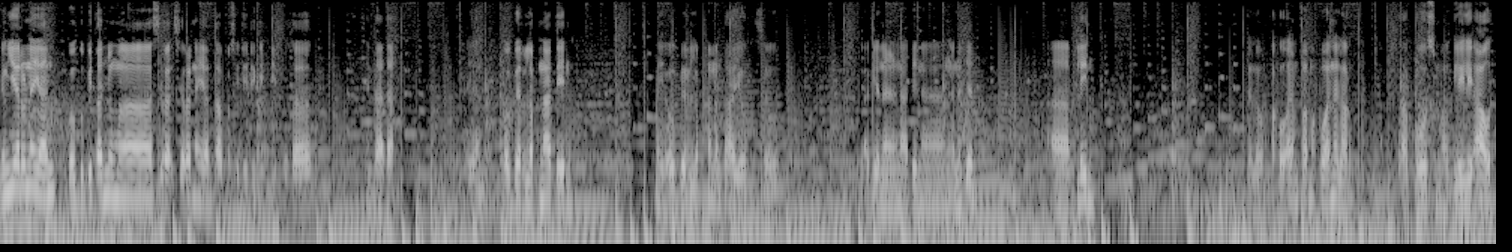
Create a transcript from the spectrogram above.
yung yero na yan gugupitan yung mga sira-sira na yan tapos ididikit dito sa sintada. Ayan overlap natin may overlap naman tayo. So lagyan na lang natin ng ano dyan ah plain dalawang pakuan pamakuan na lang. Tapos mag out.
